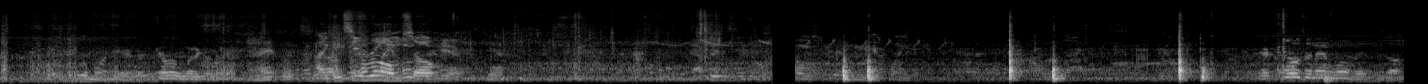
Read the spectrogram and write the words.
A little more here. Got a little more to go. All right. Let's. I can see room, so. Yeah. They're closing in a little bit, so.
